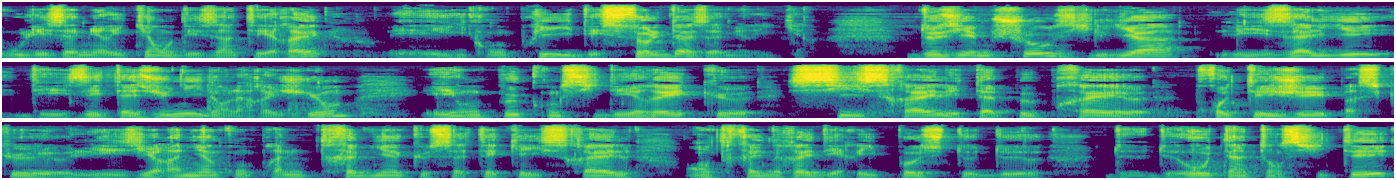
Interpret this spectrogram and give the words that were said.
où les Américains ont des intérêts, et y compris des soldats américains. Deuxième chose, il y a les alliés des États-Unis dans la région, et on peut considérer que si Israël est à peu près euh, protégé, parce que les Iraniens comprennent très bien que s'attaquer à Israël entraînerait des ripostes de, de, haute intensité,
